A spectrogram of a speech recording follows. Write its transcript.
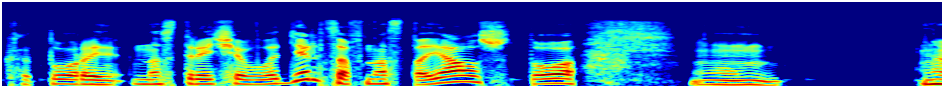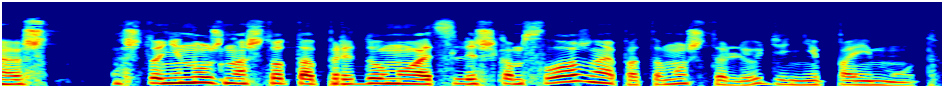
который на встрече владельцев настоял, что э, что не нужно что-то придумывать слишком сложное, потому что люди не поймут.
